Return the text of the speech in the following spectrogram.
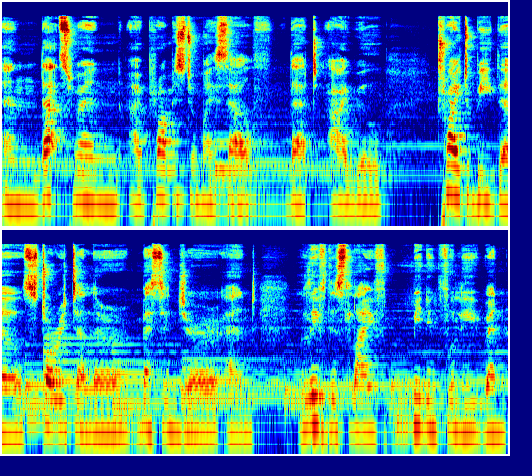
And that's when I promised to myself that I will try to be the storyteller, messenger, and live this life meaningfully when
